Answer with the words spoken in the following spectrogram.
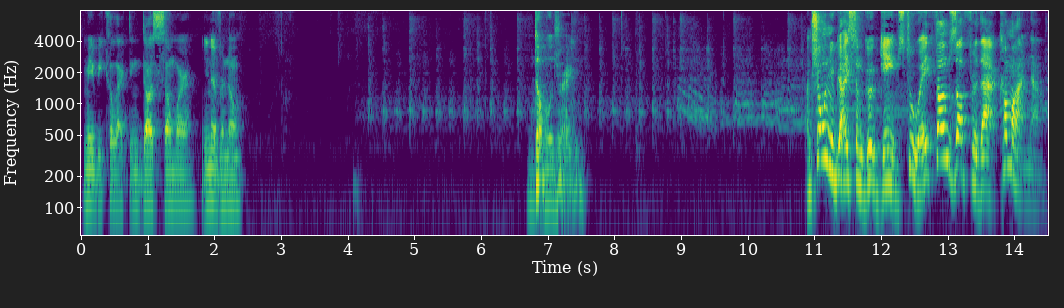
Maybe collecting dust somewhere. You never know. Double Dragon. I'm showing you guys some good games too, eh? Thumbs up for that. Come on now.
